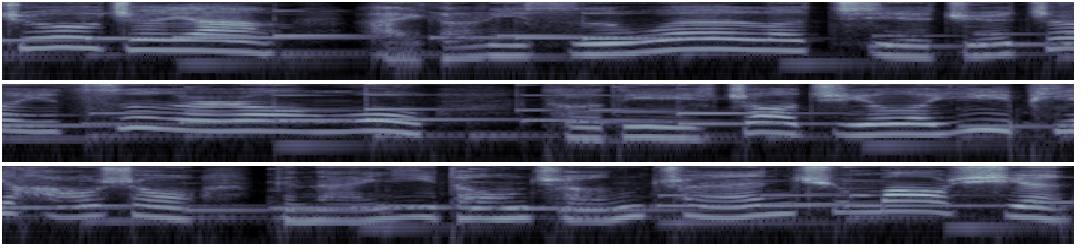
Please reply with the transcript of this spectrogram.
就这样，海格力斯为了解决这一次的任务，特地召集了一批好手，跟他一同乘船去冒险。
